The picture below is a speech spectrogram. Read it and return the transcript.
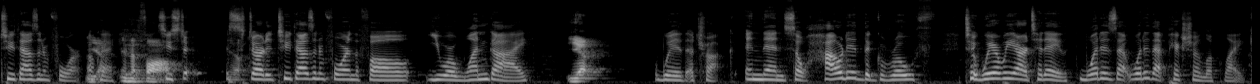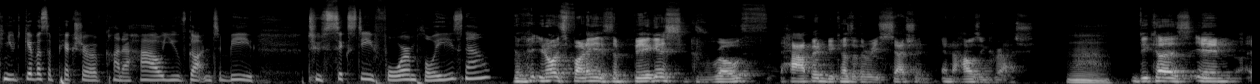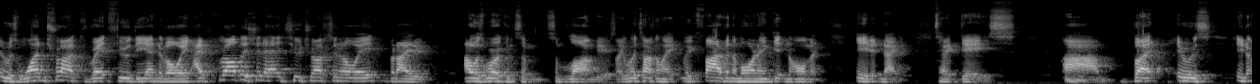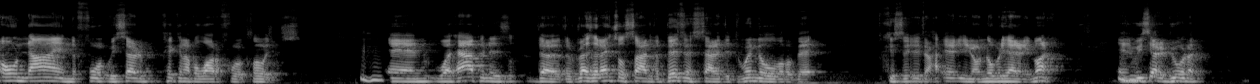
2004. Okay. yeah, in the fall. So, you sta- started 2004 in the fall. You were one guy Yep. with a truck. And then, so how did the growth to where we are today? What is that? What did that picture look like? Can you give us a picture of kind of how you've gotten to be to 64 employees now? You know what's funny is the biggest growth happened because of the recession and the housing crash. Hmm. Because in it was one truck right through the end of 08. I probably should have had two trucks in 08, but I I was working some some long days. Like we're talking like like five in the morning, getting home at eight at night type days. Mm-hmm. Um, but it was in 09, the four, we started picking up a lot of foreclosures. Mm-hmm. And what happened is the the residential side of the business started to dwindle a little bit because it, it- you know nobody had any money, and we mm-hmm. started doing a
